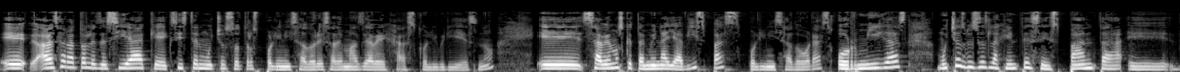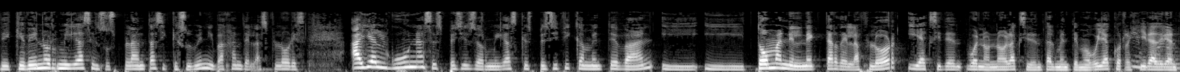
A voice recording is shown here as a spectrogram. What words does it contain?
eh, hace rato les decía que existen muchos otros polinizadores además de abejas colibríes no Eh, sabemos que también hay avispas polinizadoras hormigas Muchas veces la gente se espanta eh, de que ven hormigas en sus plantas y que suben y bajan de las flores. Hay algunas especies de hormigas que específicamente van y, y toman el néctar de la flor y accident bueno, no accidentalmente, me voy a corregir, Adrián,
